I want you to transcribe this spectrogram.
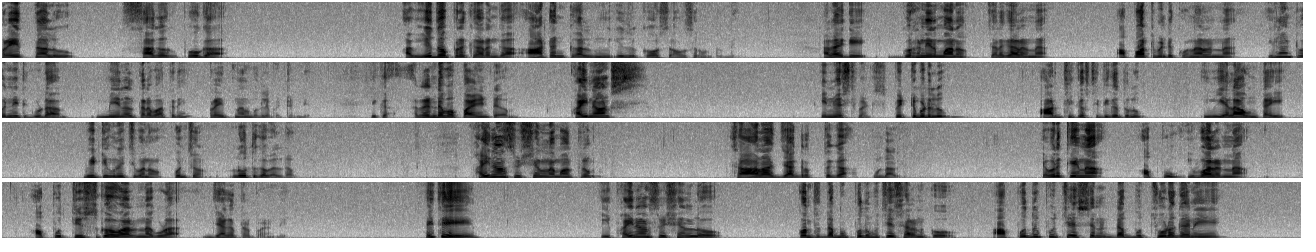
ప్రయత్నాలు సాగకపోగా అవి ఏదో ప్రకారంగా ఆటంకాలను ఎదుర్కోవాల్సిన అవసరం ఉంటుంది. అలాగే గృహ నిర్మాణం జరగాలన్నా అపార్ట్మెంట్ కొనాలన్నా ఇలాంటివన్నిటికి కూడా మే నెల తర్వాతనే ప్రయత్నాలు మొదలుపెట్టండి. ఇక రెండవ పాయింట్ ఫైనాన్స్ ఇన్వెస్ట్మెంట్స్ పెట్టుబడులు ఆర్థిక స్థితిగతులు ఇవి ఎలా ఉంటాయి? వీటి గురించి మనం కొంచెం లోతుగా వెళ్దాం. ఫైనాన్స్ విషయంలో మాత్రం చాలా జాగ్రత్తగా ఉండాలి. ఎవరికైనా అప్పు ఇవ్వాలన్నా అప్పు తీసుకోవాలన్నా కూడా జాగ్రత్త పడండి. అయితే ఈ ఫైనాన్స్ విషయంలో కొంత డబ్బు పొదుపు చేశారనుకో ఆ పొదుపు చేసిన డబ్బు చూడగానే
